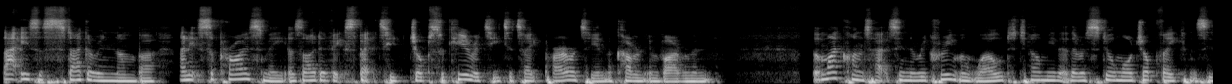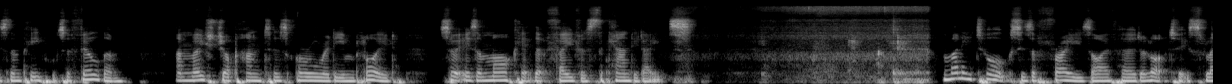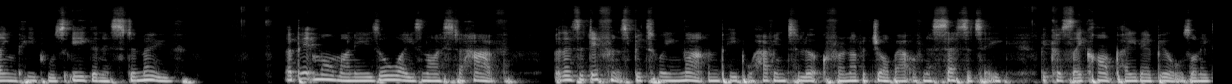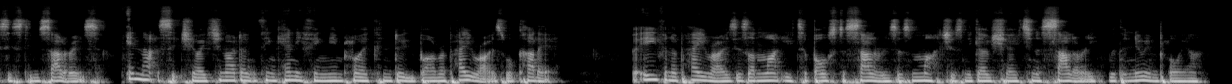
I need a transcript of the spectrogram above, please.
That is a staggering number, and it surprised me as I'd have expected job security to take priority in the current environment. But my contacts in the recruitment world tell me that there are still more job vacancies than people to fill them and most job hunters are already employed, so it is a market that favours the candidates. Money talks is a phrase I've heard a lot to explain people's eagerness to move. A bit more money is always nice to have, but there's a difference between that and people having to look for another job out of necessity because they can't pay their bills on existing salaries. In that situation, I don't think anything the employer can do bar a pay rise will cut it but even a pay rise is unlikely to bolster salaries as much as negotiating a salary with a new employer.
